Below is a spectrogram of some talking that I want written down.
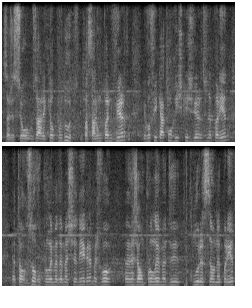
Ou seja, se eu usar aquele produto e passar um pano verde, eu vou ficar com riscas verdes na parede, então resolvo o problema da mancha negra, mas vou arranjar um problema de, de coloração na parede,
